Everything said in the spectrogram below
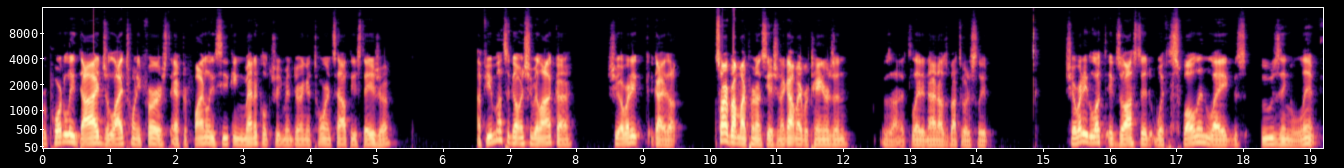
reportedly died July 21st after finally seeking medical treatment during a tour in Southeast Asia. A few months ago in Sri Lanka, she already guys. Uh, sorry about my pronunciation. I got my retainers in. It was, uh, it's late at night. I was about to go to sleep. She already looked exhausted with swollen legs oozing lymph.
